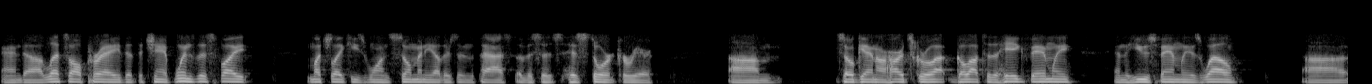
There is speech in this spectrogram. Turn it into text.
And uh, let's all pray that the champ wins this fight, much like he's won so many others in the past of his, his historic career. Um, so again, our hearts go out, go out to the Hague family and the Hughes family as well. Uh,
